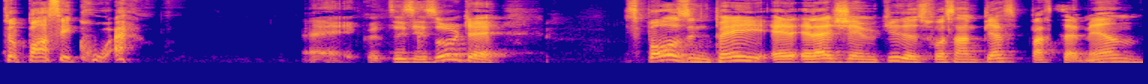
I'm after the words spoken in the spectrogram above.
t'as pensé quoi? Écoute, c'est sûr que tu passes une paye LHGMQ de 60$ piastres par semaine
